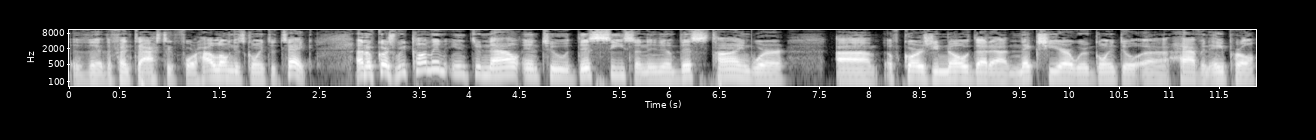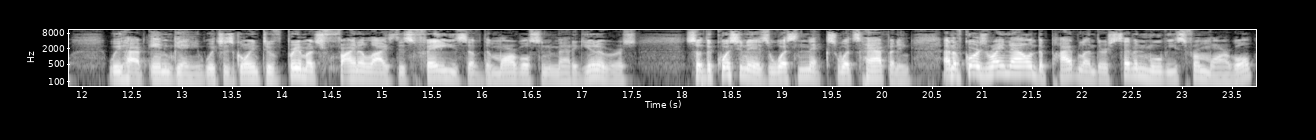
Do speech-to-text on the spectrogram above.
the the Fantastic Four? How long is going to take? And of course, we're coming into now into this season, you know, this time where um, of course, you know that uh, next year we're going to uh, have in April, we have Endgame, which is going to pretty much finalize this phase of the Marvel Cinematic Universe. So the question is, what's next? What's happening? And of course, right now in the pipeline, there's seven movies from Marvel.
